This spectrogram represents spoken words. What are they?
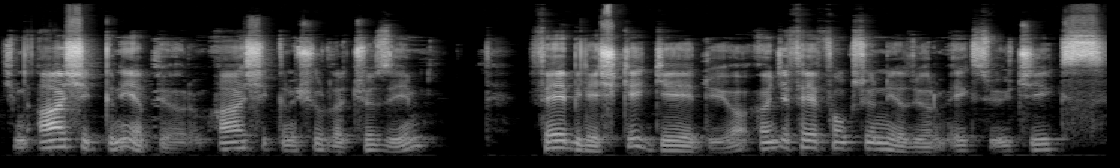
Şimdi A şıkkını yapıyorum. A şıkkını şurada çözeyim. F bileşke G diyor. Önce F fonksiyonunu yazıyorum. Eksi 3x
